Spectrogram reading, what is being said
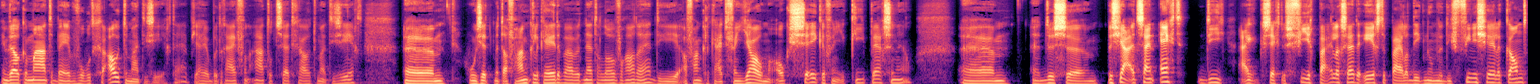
In welke mate ben je bijvoorbeeld geautomatiseerd? Hè? Heb jij je bedrijf van A tot Z geautomatiseerd? Ehm, hoe zit het met afhankelijkheden, waar we het net al over hadden? Hè? Die afhankelijkheid van jou, maar ook zeker van je key personeel. Ehm, eh, dus, ehm, dus ja, het zijn echt die, eigenlijk zeg dus vier pijlers. Hè. De eerste pijler die ik noemde, die financiële kant,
